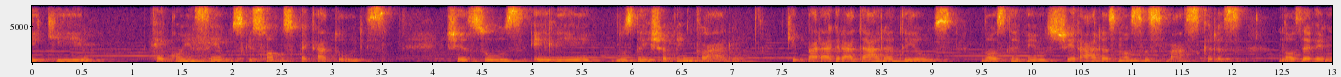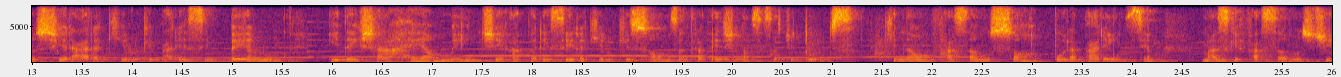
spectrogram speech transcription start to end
e que reconhecemos que somos pecadores. Jesus, ele nos deixa bem claro que para agradar a Deus, nós devemos tirar as nossas máscaras, nós devemos tirar aquilo que parece belo e deixar realmente aparecer aquilo que somos através de nossas atitudes que não façamos só por aparência, mas que façamos de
